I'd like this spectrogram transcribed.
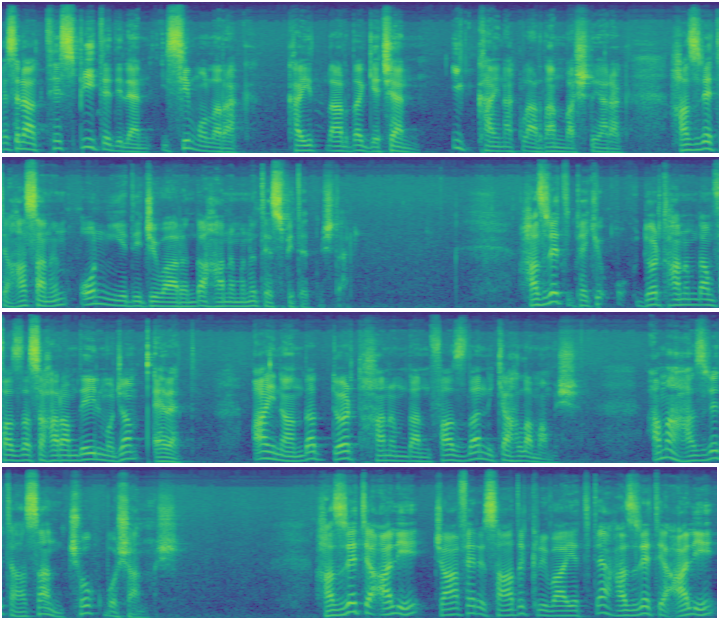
Mesela tespit edilen isim olarak kayıtlarda geçen ilk kaynaklardan başlayarak Hazreti Hasan'ın 17 civarında hanımını tespit etmişler. Hazreti peki dört hanımdan fazlası haram değil mi hocam? Evet. Aynı anda dört hanımdan fazla nikahlamamış. Ama Hazreti Hasan çok boşanmış. Hazreti Ali, Cafer-i Sadık rivayette Hazreti Ali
